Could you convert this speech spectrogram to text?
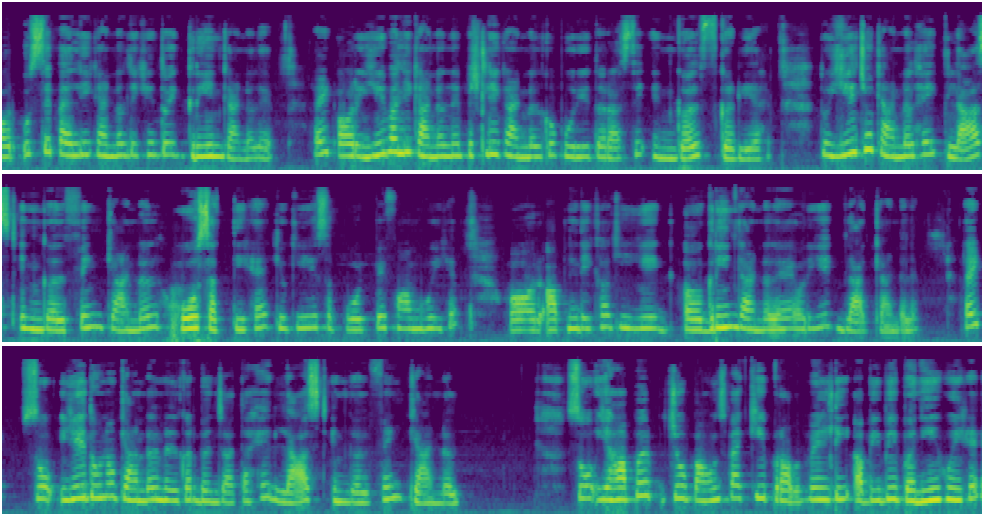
और उससे पहली कैंडल देखें तो एक ग्रीन कैंडल है राइट और ये वाली कैंडल ने पिछली कैंडल को पूरी तरह से इनगल्फ कर लिया है। तो ये जो कैंडल है एक लास्ट इनगल्फिंग कैंडल हो सकती है क्योंकि ये सपोर्ट पे फॉर्म हुई है। और आपने देखा कि ये ग्रीन कैंडल है और ये एक ब्लैक कैंडल है राइट सो so, ये दोनों कैंडल मिलकर बन जाता है last engulfing candle so so, यहाँ पर जो बाउंस बैक की प्रोबेबिलिटी अभी भी बनी हुई है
